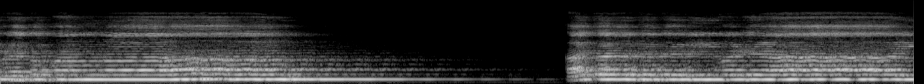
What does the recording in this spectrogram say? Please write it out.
ਪ੍ਰਤਪਾਲਾ ਅਕਲ ਤੇਰੀ ਵਡਿਆਈ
